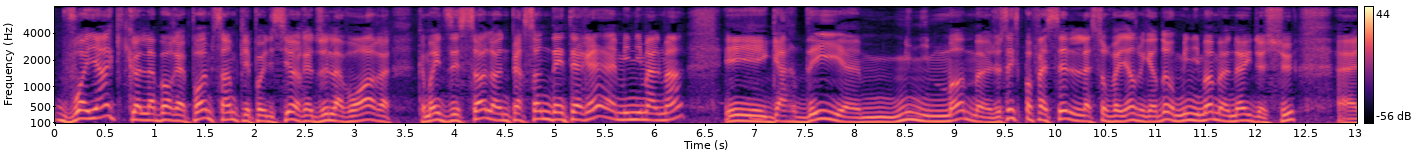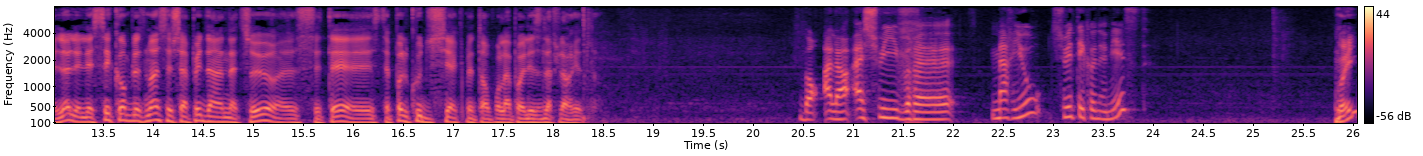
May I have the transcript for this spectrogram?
voyant qu'il collaborait pas, il me semble que les policiers auraient dû l'avoir, euh, comment ils disent ça, là, une personne d'intérêt euh, minimalement, et garder un minimum, euh, je sais que c'est pas facile la surveillance, mais garder au minimum un œil dessus. Euh, là, le laisser complètement s'échapper dans la nature, euh, c'était, euh, c'était pas le coup du siècle, mettons, pour la police de la Floride. là. Bon, alors à suivre. Euh, Mario, tu es économiste. Oui,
